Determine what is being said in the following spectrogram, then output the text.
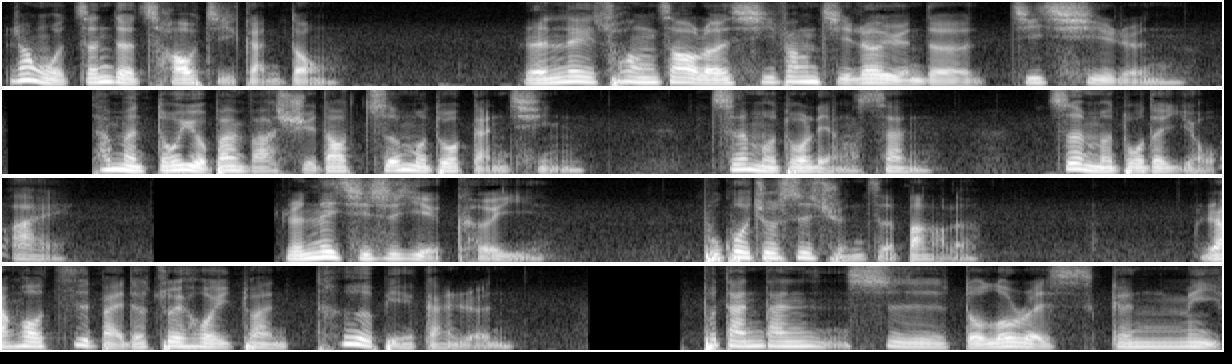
让我真的超级感动。人类创造了西方极乐园的机器人，他们都有办法学到这么多感情，这么多良善，这么多的友爱。人类其实也可以，不过就是选择罢了。然后自白的最后一段特别感人，不单单是 Dolores 跟 m a v e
